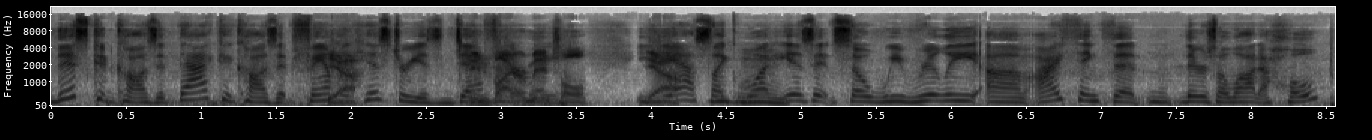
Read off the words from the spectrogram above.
this could cause it, that could cause it. Family Yeah. history is definitely Environmental. Yeah. Yes. Like, what is it? So we really, um, I think that there's a lot of hope.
